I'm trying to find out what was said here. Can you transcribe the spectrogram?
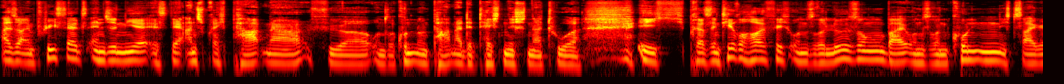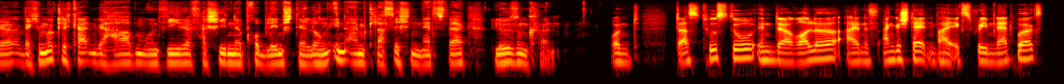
Also ein Pre-Sales Engineer ist der Ansprechpartner für unsere Kunden und Partner der technischen Natur. Ich präsentiere häufig unsere Lösungen bei unseren Kunden. Ich zeige, welche Möglichkeiten wir haben und wie wir verschiedene Problemstellungen in einem klassischen Netzwerk lösen können. Und das tust du in der Rolle eines Angestellten bei Extreme Networks.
